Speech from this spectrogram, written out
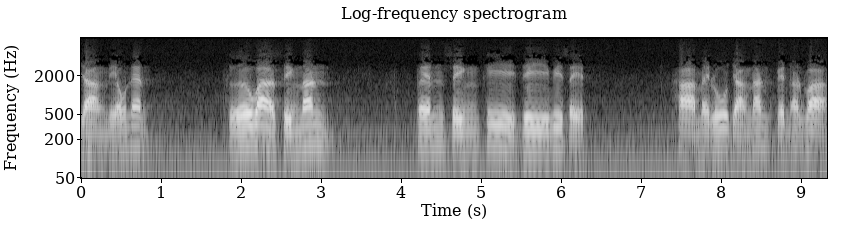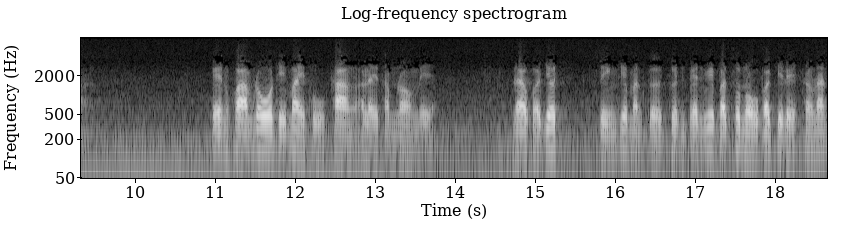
อย่างเหนียวแน่น ถือว่าสิ่งนั้นเป็นสิ่งที่ดีวิเศษ ถ้าไม่รู้อย่างนั้นเป็นอันว่า เป็นความรู้ที่ไม่ถูกทางอะไรทำนองนี้ แล้วก็ยึดสิ่งที่มันเกิดขึ้นเป็นวิปัสสนูปกิเลสทั้งนั้น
